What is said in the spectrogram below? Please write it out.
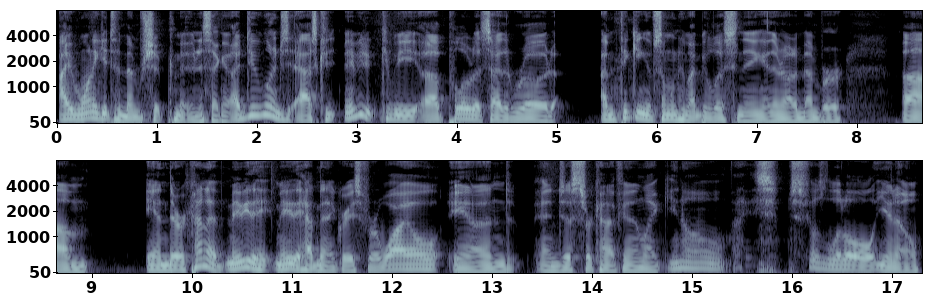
I want to get to the membership commitment in a second. I do want to just ask, maybe could we uh, pull over to the side of the road? I'm thinking of someone who might be listening and they're not a member, um, and they're kind of maybe they maybe they have been at Grace for a while and and just are kind of feeling like you know it just feels a little you know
